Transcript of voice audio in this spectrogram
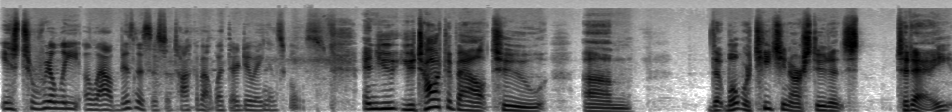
is to really allow businesses to talk about what they're doing in schools. And you you talked about too um, that what we're teaching our students today,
